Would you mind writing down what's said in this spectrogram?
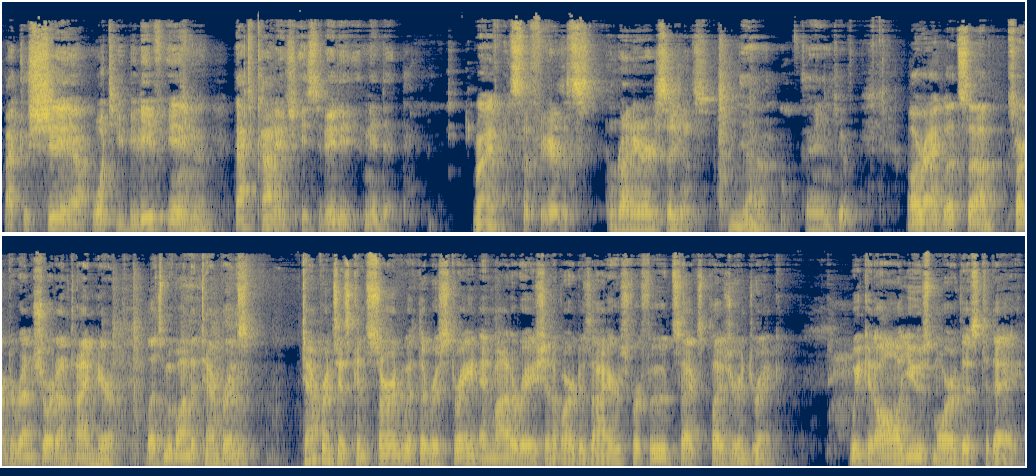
but to share what you believe in, that courage is really needed. Right. It's the fear that's running our decisions. Yeah. Thank you. All right, let's uh, starting to run short on time here. Let's move on to temperance. Temperance is concerned with the restraint and moderation of our desires for food, sex, pleasure, and drink. We could all use more of this today.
